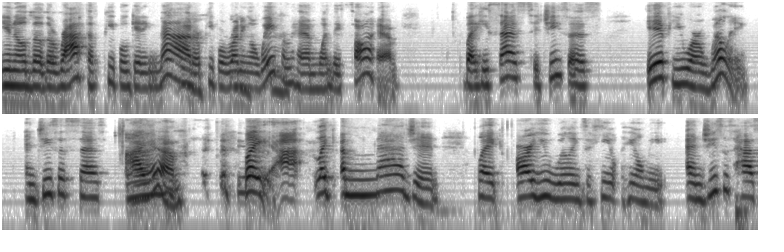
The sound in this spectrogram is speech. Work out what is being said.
you know the the wrath of people getting mad or mm. people running away mm. from him when they saw him but he says to jesus if you are willing. And Jesus says, I am. like, I, like imagine, like, are you willing to heal heal me? And Jesus has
